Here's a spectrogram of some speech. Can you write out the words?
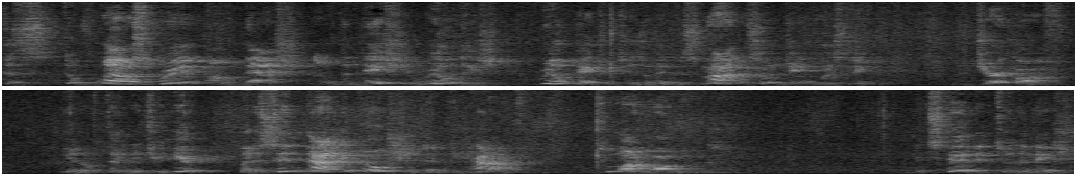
this, the wellspring of, nation, of the nation, real nation, real patriotism is. It's not in some jingoistic jerk-off, you know, thing that you hear. But it's in that emotion that we have to our loved ones, extended to the nation.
